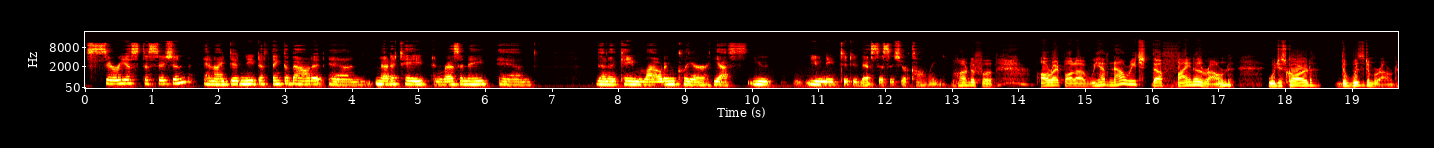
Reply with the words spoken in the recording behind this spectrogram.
serious decision and I did need to think about it and meditate and resonate and then it came loud and clear. Yes, you you need to do this. This is your calling. Wonderful. All right, Paula, we have now reached the final round, which is called the wisdom round,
